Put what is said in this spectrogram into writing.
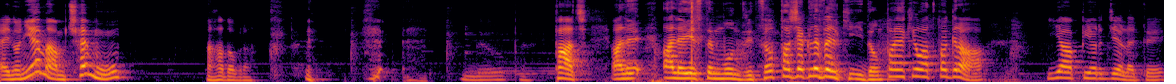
Ej, no nie mam, czemu? Aha, dobra. Dupę. Patrz, ale, ale jestem mądry, co? Patrz jak levelki idą, patrz jakie łatwa gra. Ja pierdzielę ty.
